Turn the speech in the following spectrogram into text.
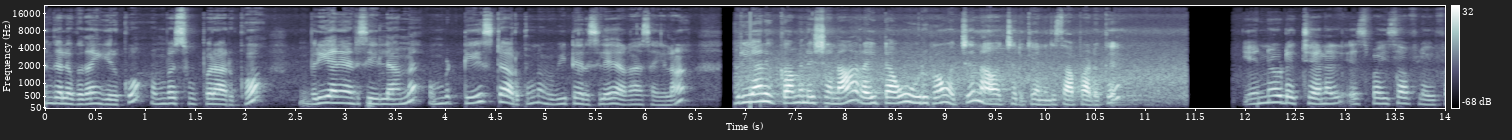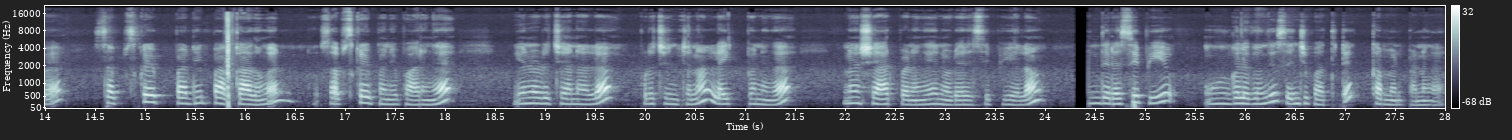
இந்தளவுக்கு தான் இருக்கும். ரொம்ப சூப்பராக இருக்கும். பிரியாணி அரிசி இல்லாமல் ரொம்ப டேஸ்ட்டாக இருக்கும். நம்ம வீட்டு அரிசியிலே அழகாக செய்யலாம். பிரியாணி காம்பினேஷனாக ரைட்டாகவும் ஊறுகாவும் வச்சு நான் வச்சுருக்கேன் இன்றைக்கி சாப்பாடுக்கு. என்னோடய சேனல் ஸ்பைஸ் ஆஃப் லைஃப்பை சப்ஸ்கிரைப் பண்ணி பார்க்காதவங்க சப்ஸ்கிரைப் பண்ணி பாருங்கள் என்னோடய சேனலை பிடிச்சிருந்துச்சின்னா லைக் பண்ணுங்கள் இன்னும் ஷேர் பண்ணுங்கள் என்னோடய ரெசிபியெல்லாம் இந்த ரெசிபியை உங்களுக்கு வந்து செஞ்சு பார்த்துட்டு கமெண்ட் பண்ணுங்கள்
